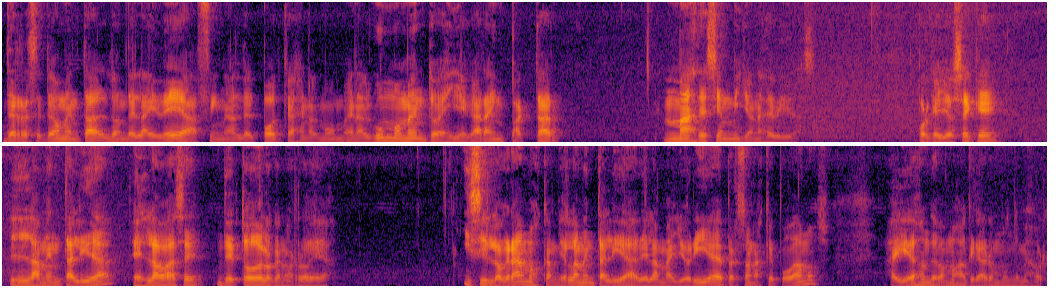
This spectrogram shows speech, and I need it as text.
de reseteo mental, donde la idea final del podcast en, en algún momento es llegar a impactar más de 100 millones de vidas. Porque yo sé que la mentalidad es la base de todo lo que nos rodea. Y si logramos cambiar la mentalidad de la mayoría de personas que podamos, ahí es donde vamos a crear un mundo mejor.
